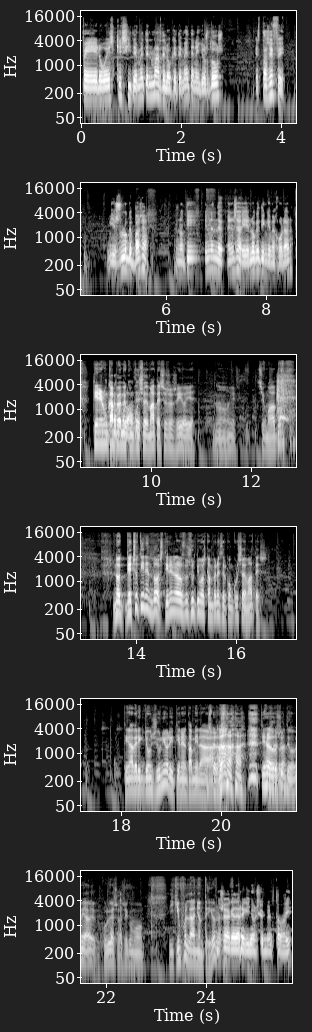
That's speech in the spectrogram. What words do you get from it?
pero es que si te meten más de lo que te meten ellos dos, estás F. Y eso es lo que pasa. No tienen defensa y es lo que tienen que mejorar. Tienen un claro, campeón de ¿cómo lo concurso haces? de mates, eso sí, oye. No, oye. así como dato. No, de hecho tienen dos. Tienen a los dos últimos campeones del concurso de mates. Tienen a Derrick Jones Jr. y tienen también a... Es verdad. tienen a los dos últimos. Mira, curioso, así como... ¿Y quién fue el del año anterior? No sabía que Derrick Jones Jr. estaba ahí.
